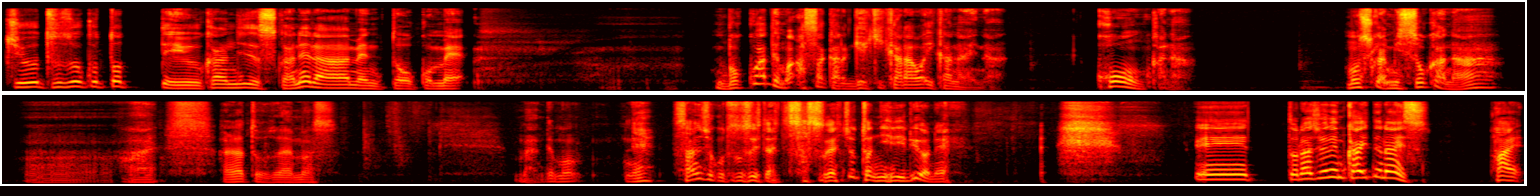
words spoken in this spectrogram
ちゅう続くとっていう感じですかねラーメンとお米。僕はでも朝から激辛はいかないな。コーンかな。もしくは味噌かな。うん。はい。ありがとうございます。まあでもね3食続いたらさすがにちょっと煮るよね。えっとラジオネーム書いてないです。はい。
